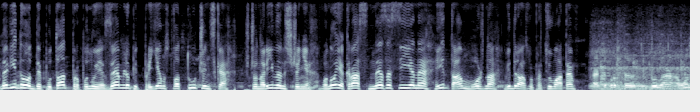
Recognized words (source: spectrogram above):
На відео депутат пропонує землю підприємства Тучинське, що на Рівненщині. Воно якраз не засіяне, і там можна відразу працювати. А Это просто была, а он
